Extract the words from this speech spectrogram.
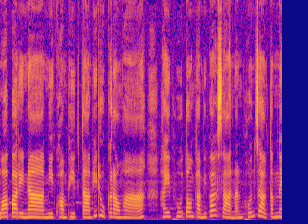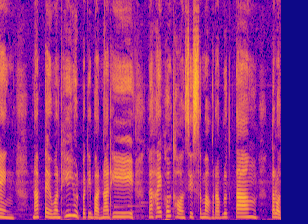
ว่าปารินามีความผิดตามที่ถูกกล่าวหา ให้ผู้ต้องการพิพากษานั้นพ้นจากตำแหน่ง นับแต่วันที่หยุดปฏิบัติหน้าที่ และให้เพิกถอนสิทธิสมัครรับเลือกตั้ง ตลอด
